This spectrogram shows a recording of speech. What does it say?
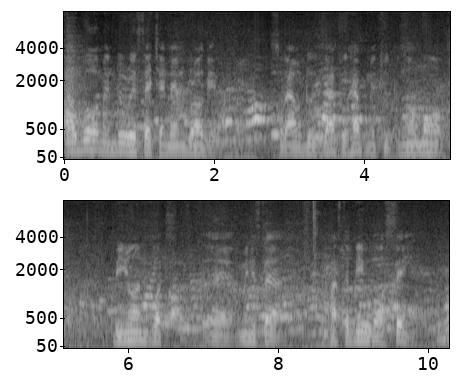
I'll go home and do research and then blog it. So that, I'll do, that will help me to know more beyond what uh, Minister Pastor B was saying. Open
